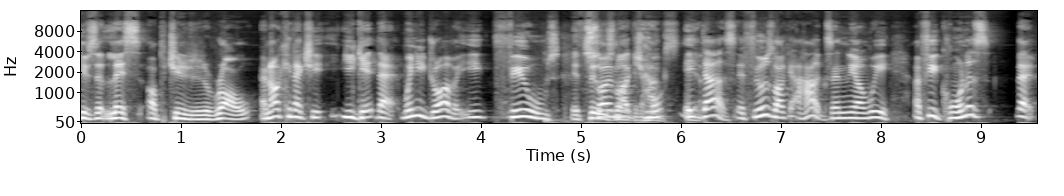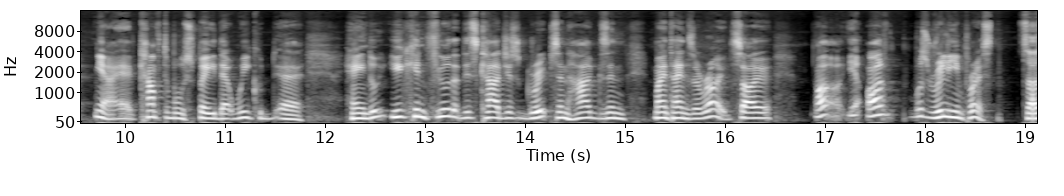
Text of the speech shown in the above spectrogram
gives it less opportunity to roll. And I can actually, you get that when you drive it, it feels, It feels so like much it more. hugs, It does. It feels like it hugs. And you know, we a few corners that you know at comfortable speed that we could uh, handle, you can feel that this car just grips and hugs and maintains the road. So, I yeah, I was really impressed. So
